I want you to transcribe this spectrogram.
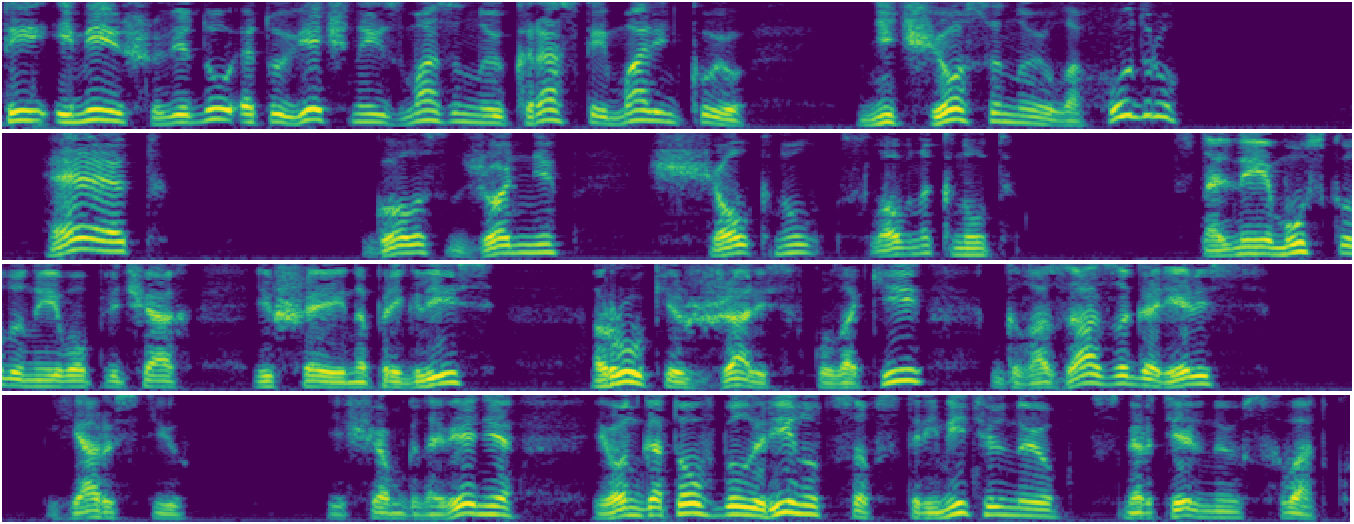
Ты имеешь в виду эту вечно измазанную краской маленькую, нечесанную лохудру? Эд! Голос Джонни щелкнул, словно кнут. Стальные мускулы на его плечах и шее напряглись, руки сжались в кулаки, глаза загорелись яростью. Еще мгновение, и он готов был ринуться в стремительную смертельную схватку.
